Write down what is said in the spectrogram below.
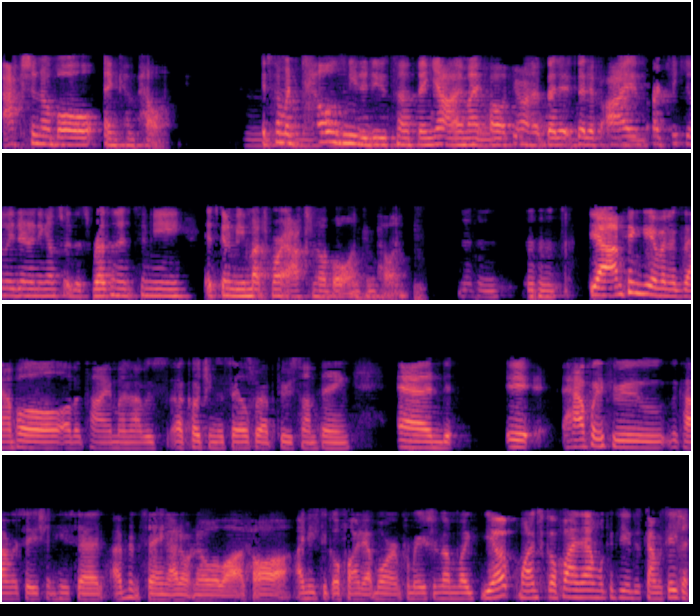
actionable, and compelling. If someone mm-hmm. tells me to do something, yeah, I might follow through on it. But it, but if I've mm-hmm. articulated an answer that's resonant to me, it's going to be much more actionable and compelling. Mm-hmm. Mm-hmm. Yeah, I'm thinking of an example of a time when I was uh, coaching a sales rep through something, and it halfway through the conversation, he said, "I've been saying I don't know a lot, huh? I need to go find out more information." I'm like, "Yep, why don't you go find out and we'll continue this conversation?"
